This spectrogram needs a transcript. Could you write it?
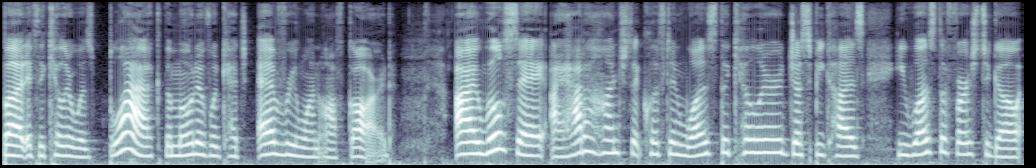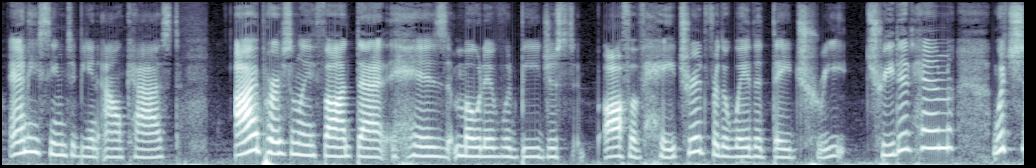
but if the killer was black, the motive would catch everyone off guard. I will say I had a hunch that Clifton was the killer just because he was the first to go and he seemed to be an outcast. I personally thought that his motive would be just off of hatred for the way that they treat treated him, which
